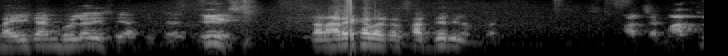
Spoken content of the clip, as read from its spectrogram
ভাই এটা আমি বলে দিছি ফিক্সড হাজার টাকা ছাড় দিয়ে দিলাম আচ্ছা মাত্র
